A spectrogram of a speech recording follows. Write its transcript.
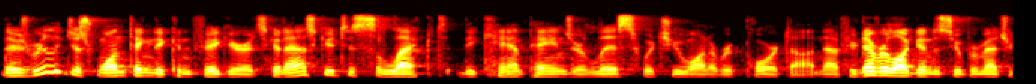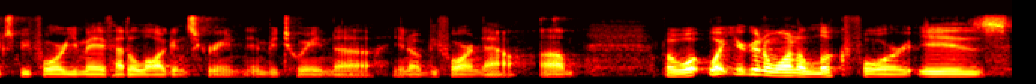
there's really just one thing to configure. It's going to ask you to select the campaigns or lists which you want to report on. Now, if you've never logged into Supermetrics before, you may have had a login screen in between, uh, you know, before and now. Um, but what, what you're going to want to look for is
